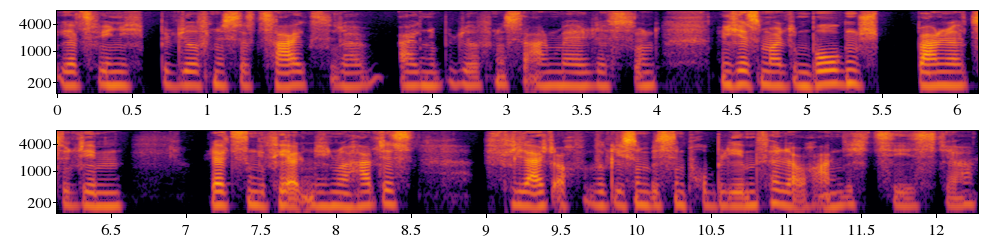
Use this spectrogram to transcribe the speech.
jetzt wenig Bedürfnisse zeigst oder eigene Bedürfnisse anmeldest. Und wenn ich jetzt mal den Bogen spanne zu dem letzten Gefährten, den du hattest, vielleicht auch wirklich so ein bisschen Problemfälle auch an dich ziehst, ja.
